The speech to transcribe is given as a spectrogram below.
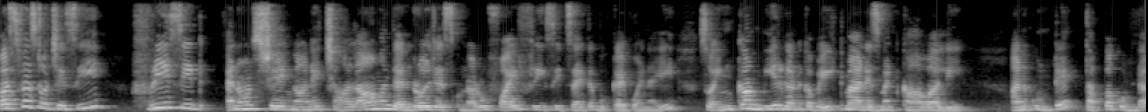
first first వచ్చేసి ఫ్రీ సీట్ అనౌన్స్ చేయగానే చాలామంది ఎన్రోల్ చేసుకున్నారు. ఫైవ్ ఫ్రీ సీట్స్ అయితే బుక్ అయిపోయినాయి. సో ఇంకా మీరు కనుక వెయిట్ మేనేజ్మెంట్ కావాలి అనుకుంటే తప్పకుండా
